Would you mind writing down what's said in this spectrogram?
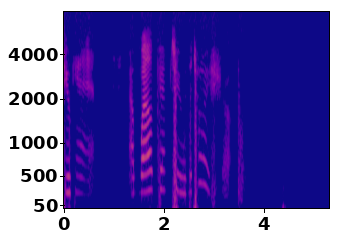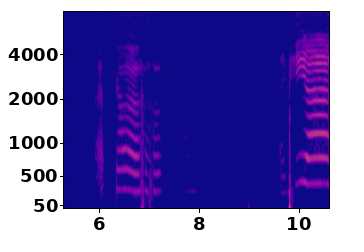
you can. And welcome to the toy shop. Um, uh, I'm here.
